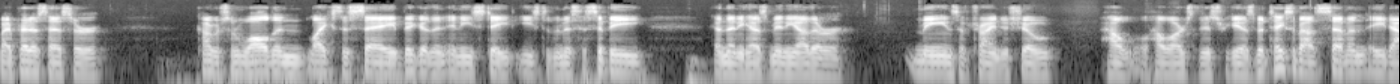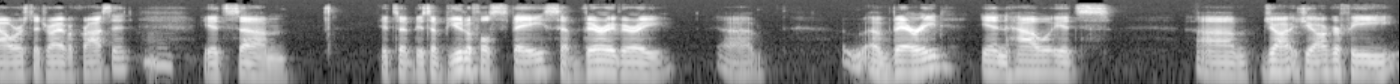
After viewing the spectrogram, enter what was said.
my predecessor, Congressman Walden, likes to say, bigger than any state east of the Mississippi. And then he has many other means of trying to show how, how large the district is. But it takes about seven, eight hours to drive across it. Mm. It's, um, it's, a, it's a beautiful space, a very, very uh, uh, varied in how its um, ge- geography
